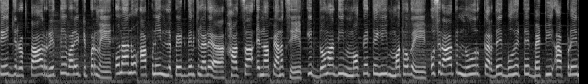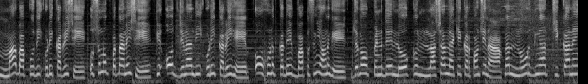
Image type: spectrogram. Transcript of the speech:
ਤੇਜ਼ ਰਫ਼ਤਾਰ ਰੇਤੇ ਵਾਲੇ ਟਿੱਪਰ ਨੇ ਉਹਨਾਂ ਨੂੰ ਆਪਣੀ ਲਪੇਟ ਦੇ ਵਿੱਚ ਲੈ ਲਿਆ। ਹਾਦਸਾ ਇੰਨਾ ਭਿਆਨਕ ਸੀ ਕਿ ਦੋਵਾਂ ਦੀ ਮੌਕੇ ਤੇ ਹੀ ਮੌਤ ਹੋ ਗਈ। ਉਸ ਰਾਤ ਨੂਰ ਘਰ ਦੇ ਬੂਹੇ ਤੇ ਬੈਠੀ ਆਪਣੇ ਮਾਂ ਬਾਪੂ ਦੀ ਉਡੀਕ ਕਰ ਰਹੀ ਸੀ। ਉਸ ਨੂੰ ਪਤਾ ਨਹੀਂ ਸੀ ਕਿ ਉਹ ਜਿਨ੍ਹਾਂ ਦੀ ਉਡੀਕ ਕਰ ਰਹੀ ਹੈ, ਉਹ ਹੁਣ ਕਦੇ ਵਾਪਸ ਨਹੀਂ ਆਉਣਗੇ। ਜਦੋਂ ਪਿੰਡ ਦੇ ਲੋਕ ਲਾਸ਼ਾਂ ਲੈ ਕੇ ਘਰ ਪਹੁੰਚੇ ਨਾ, ਤਾਂ ਨੂਰ ਦੀਆਂ ਚੀਕਾਂ ਨੇ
